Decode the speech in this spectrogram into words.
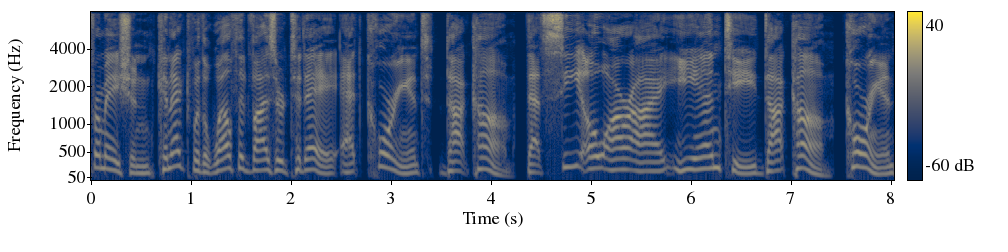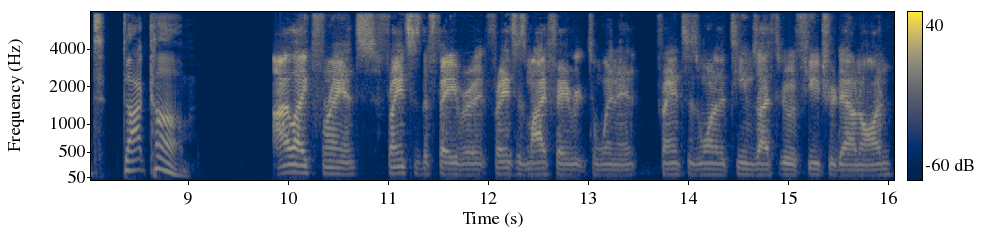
information, connect with a wealth advisor today at corient.com. That's C O R I E N T.com. Corient.com. I like France. France is the favorite. France is my favorite to win it. France is one of the teams I threw a future down on.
